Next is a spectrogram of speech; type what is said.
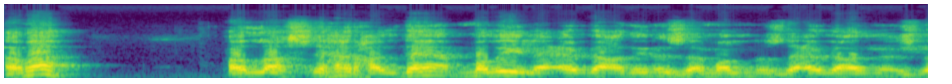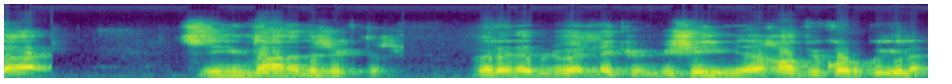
Ama Allah size herhalde malıyla, evladınızla, malınızla, evladınızla sizi imtihan edecektir. Ve lenebluvennekum bi şey'in minel havfi korkuyla.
